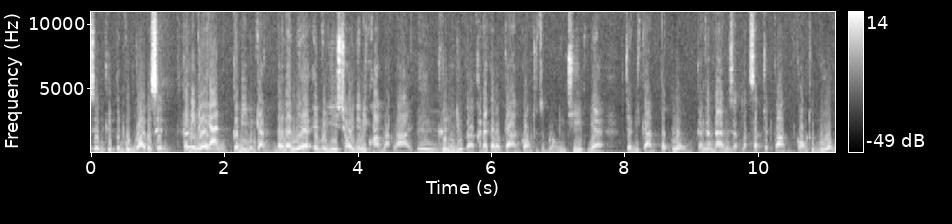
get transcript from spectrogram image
0%คือเป็นหุ้นร้อยเปอร์เซ็นต์ก็มีเหมือนกันก็มีเหมือนกัน ดังนั้นเนี่ย employee choice เนี่ยมีความหลากหลาย ขึ้นอยู่กับคณะกรรมการกองทุนสำรองเลี้ยงชีพเนี่ยจะมีการตกลงกับทางด้านบริษัทหลักทรัพย์จัดการกองทุนรวม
